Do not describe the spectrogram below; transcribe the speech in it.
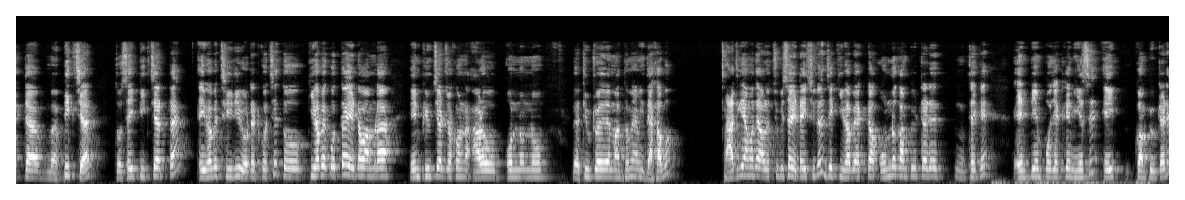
একটা পিকচার তো সেই পিকচারটা এইভাবে থ্রি রোটেট করছে। তো কীভাবে করতে হয়, এটাও আমরা ইন ফিউচার যখন আরও অন্য অন্য টিউটোরিয়ালের মাধ্যমে আমি দেখাবো। আজকে আমাদের আলোচ্য বিষয় এটাই ছিল যে কীভাবে একটা অন্য কম্পিউটারের থেকে এনপিএম প্রজেক্টকে নিয়ে এসে এই কম্পিউটারে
